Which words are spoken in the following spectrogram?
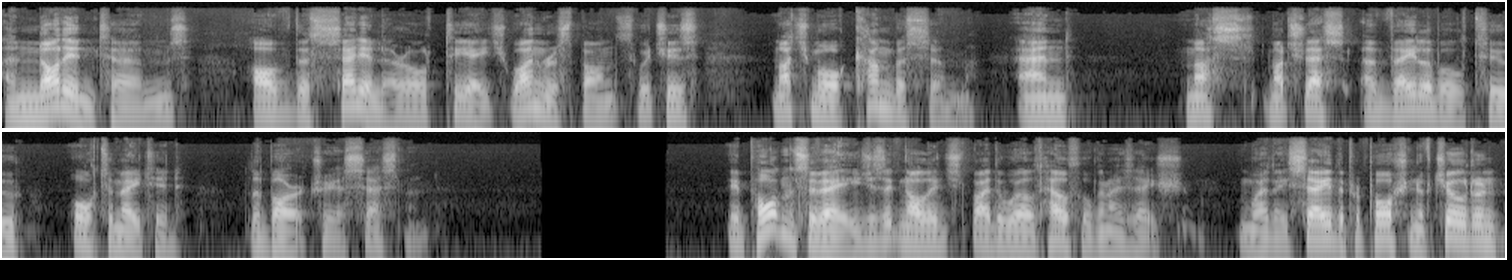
and not in terms of the cellular or Th1 response, which is much more cumbersome and much, less available to automated laboratory assessment. The importance of age is acknowledged by the World Health Organization, where they say the proportion of children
